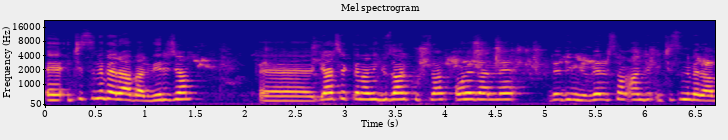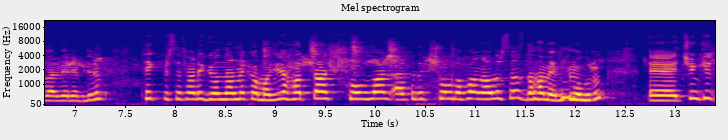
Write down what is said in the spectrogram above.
e, ikisini beraber vereceğim. Ee, gerçekten hani güzel kuşlar. O nedenle dediğim gibi verirsem ancak ikisini beraber verebilirim. Tek bir seferde göndermek amacıyla. Hatta şovlar, arkadaki şovla falan alırsanız daha memnun olurum. Ee, çünkü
